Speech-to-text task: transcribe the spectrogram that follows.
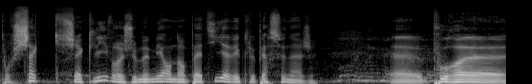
Pour chaque, chaque livre, je me mets en empathie avec le personnage. Euh, pour, euh,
